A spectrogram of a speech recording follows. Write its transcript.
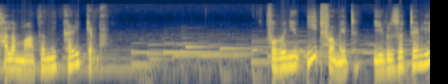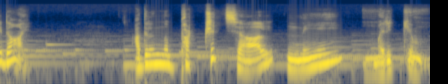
ഫലം മാത്രം നീ കഴിക്കണ്ട. For when you eat from it you will certainly die അതിൽ നിന്ന് ഭക്ഷിച്ചാൽ നീ മരിക്കും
